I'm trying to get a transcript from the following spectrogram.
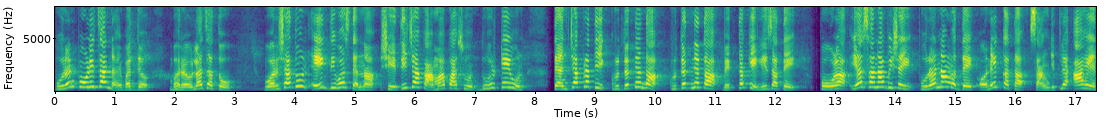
पुरणपोळीचा नैवेद्य भरवला जातो. वर्षातून एक दिवस त्यांना शेतीच्या कामापासून दूर ठेवून त्यांच्याप्रती कृतज्ञता कृतज्ञता व्यक्त केली जाते. पोळा या सणाविषयी पुराणामध्ये अनेक कथा सांगितल्या आहेत.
